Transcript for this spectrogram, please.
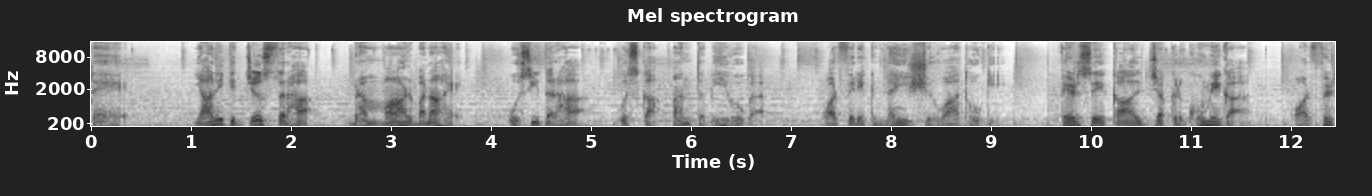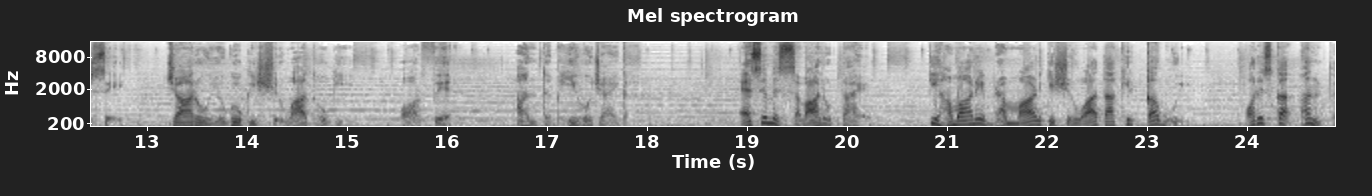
तय है। यानी कि जिस तरह ब्रह्मांड बना है, उसी तरह उसका अंत भी होगा और फिर एक नई शुरुआत होगी। फिर से काल चक्र घूमेगा और फिर से चारों युगों की शुरुआत होगी और फिर अंत भी हो जाएगा। ऐसे में सवाल उठता है कि हमारे ब्रह्मांड की शुरुआत आखिर कब हुई और इसका अंत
